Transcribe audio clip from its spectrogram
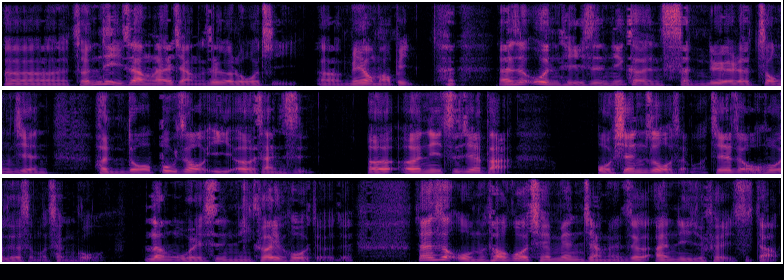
呃，整体上来讲，这个逻辑呃没有毛病，但是问题是你可能省略了中间很多步骤一二三四，而而你直接把我先做什么，接着我获得什么成果，认为是你可以获得的。但是我们透过前面讲的这个案例就可以知道，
